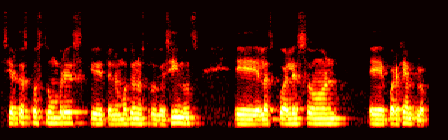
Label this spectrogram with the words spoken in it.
ciertas costumbres que tenemos de nuestros vecinos, las cuales son eh, por ejemplo,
